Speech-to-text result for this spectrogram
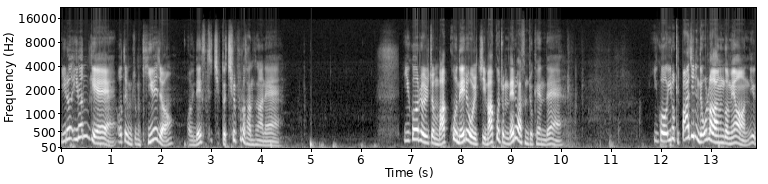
이런 이런 게 어떻게 보면 좀 기회죠. 어, 넥스트 칩도 7% 상승하네. 이거를 좀 맞고 내려올지 맞고 좀 내려왔으면 좋겠는데 이거 이렇게 빠지는데 올라가는 거면 이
